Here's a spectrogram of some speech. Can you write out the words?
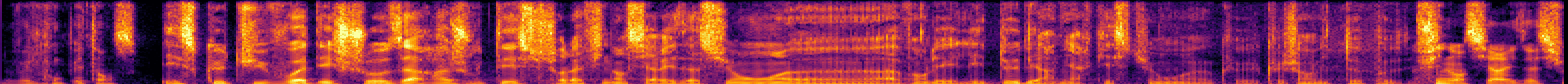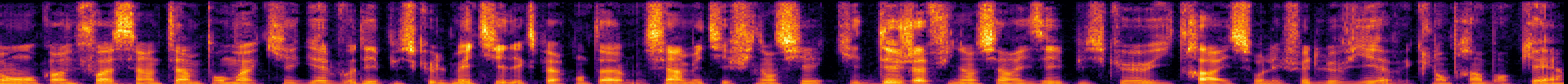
nouvelles compétences. Est-ce que tu vois des choses à rajouter sur la financiarisation euh, avant les, les deux dernières questions euh, que, que j'ai envie de te poser? Financiarisation, encore une fois, c'est un terme pour moi qui est galvaudé puisque le métier d'expert comptable, c'est un métier financier qui est déjà financiarisé puisqu'il travaille sur l'effet de levier avec l'emprunt bancaire.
